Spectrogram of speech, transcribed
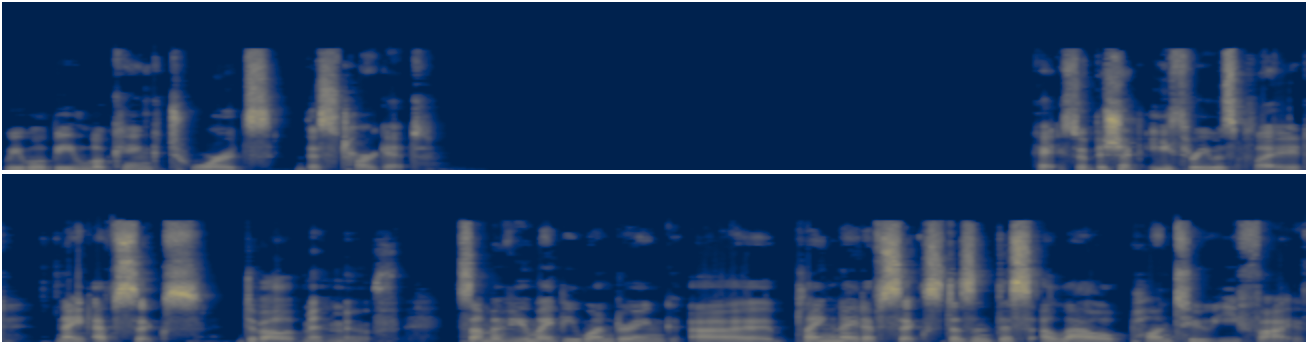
we will be looking towards this target. Okay, so bishop e3 was played, knight f6, development move. Some of you might be wondering, uh, playing knight f6, doesn't this allow pawn to e5?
